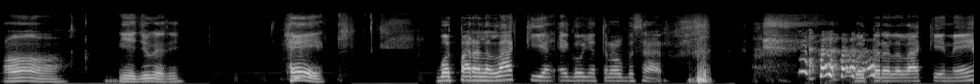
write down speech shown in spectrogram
Oh, iya juga sih. Hey, buat para lelaki yang egonya terlalu besar. buat para lelaki nih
